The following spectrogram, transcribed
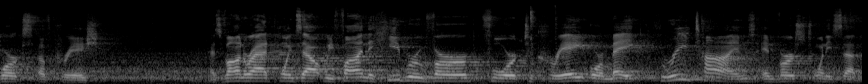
works of creation. As Von Rad points out, we find the Hebrew verb for to create or make three times in verse 27.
